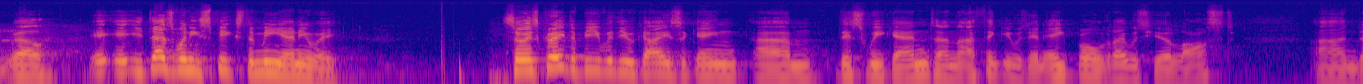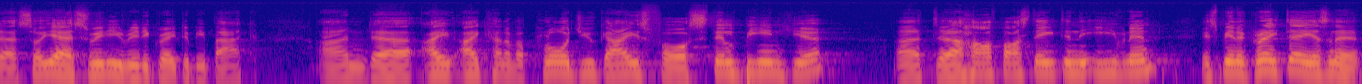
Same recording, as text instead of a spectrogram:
Well, he does when he speaks to me anyway. So it's great to be with you guys again um, this weekend, and I think it was in April that I was here last. And uh, so, yeah, it's really, really great to be back. And uh, I, I kind of applaud you guys for still being here at uh, half past eight in the evening. It's been a great day, isn't it?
